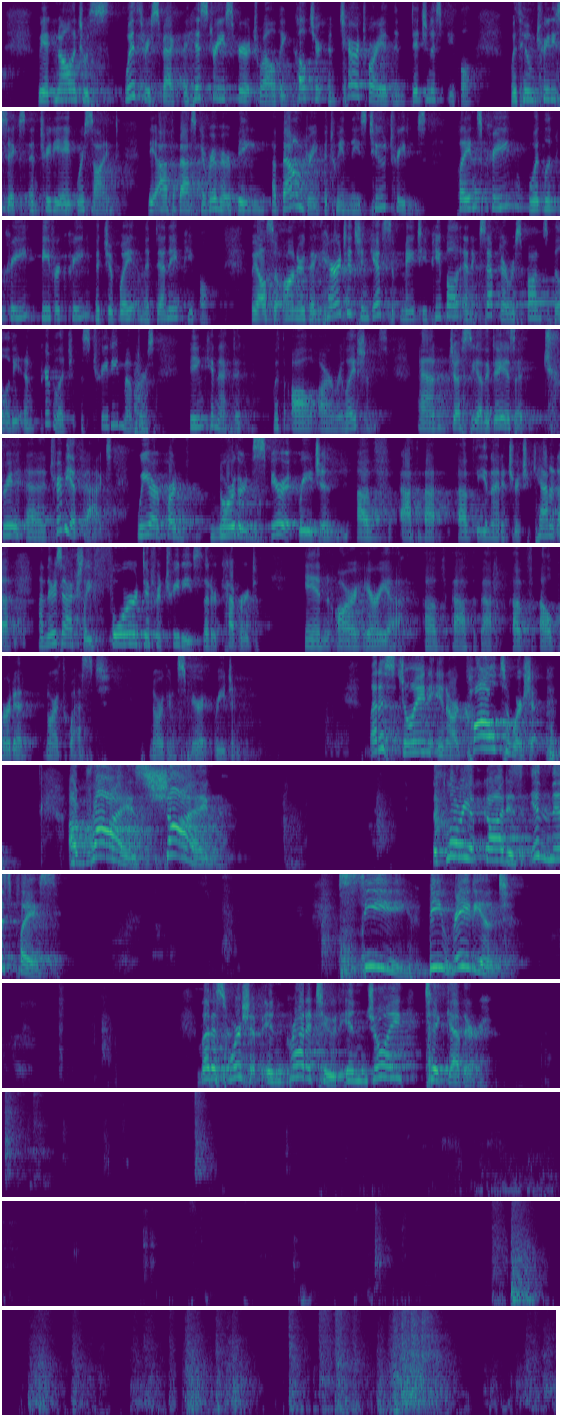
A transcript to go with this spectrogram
we acknowledge with, with respect the history, spirituality, culture, and territory of the indigenous people with whom Treaty 6 and Treaty 8 were signed, the Athabasca River being a boundary between these two treaties, Plains Cree, Woodland Cree, Beaver Cree, Ojibwe, and the Dene people. We also honor the heritage and gifts of Métis people and accept our responsibility and privilege as treaty members being connected with all our relations. And just the other day, as a tri uh, trivia fact, we are part of Northern Spirit region of of the United Church of Canada. And there's actually four different treaties that are covered in our area of of Alberta Northwest Northern Spirit region. Let us join in our call to worship. Arise, shine. The glory of God is in this place. See, be radiant. Let us worship in gratitude, in joy together.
